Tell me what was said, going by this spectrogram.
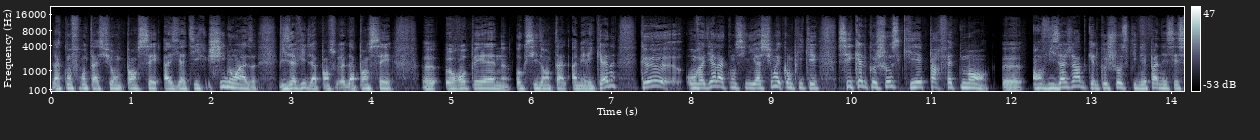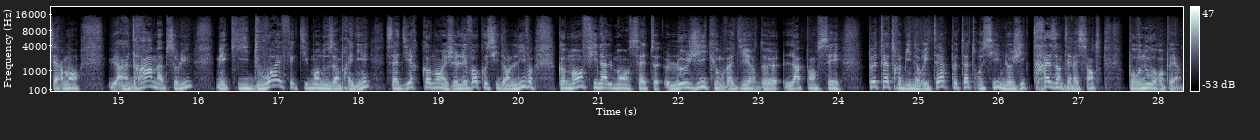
la confrontation pensée asiatique chinoise vis-à-vis de la, la pensée euh, européenne, occidentale, américaine, que on va dire la conciliation est compliquée. C'est quelque chose qui est parfaitement euh, envisageable, quelque chose qui n'est pas nécessairement un drame absolu, mais qui doit effectivement nous imprégner, c'est-à-dire comment, et je l'évoque aussi dans le livre, comment finalement cette logique, on va dire, de la pensée peut être minoritaire, peut être aussi une logique très intéressante pour nous Européens.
